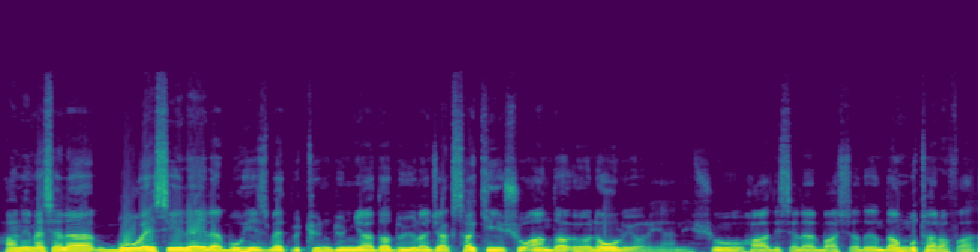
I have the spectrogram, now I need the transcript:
Hani mesela bu vesileyle bu hizmet bütün dünyada duyulacaksa ki şu anda öyle oluyor yani. Şu hadiseler başladığından bu tarafa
